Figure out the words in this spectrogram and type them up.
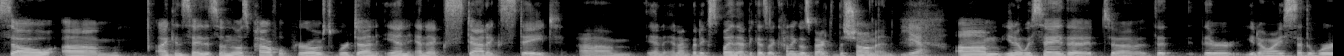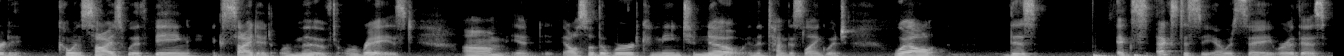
So um, I can say that some of the most powerful prayers were done in an ecstatic state. Um, and, and, I'm going to explain that because it kind of goes back to the shaman. Yeah. Um, you know, we say that uh, that there. You know, I said the word coincides with being excited or moved or raised. Um, it, it, also the word can mean to know in the Tungus language. Well, this ex- ecstasy, I would say, or this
